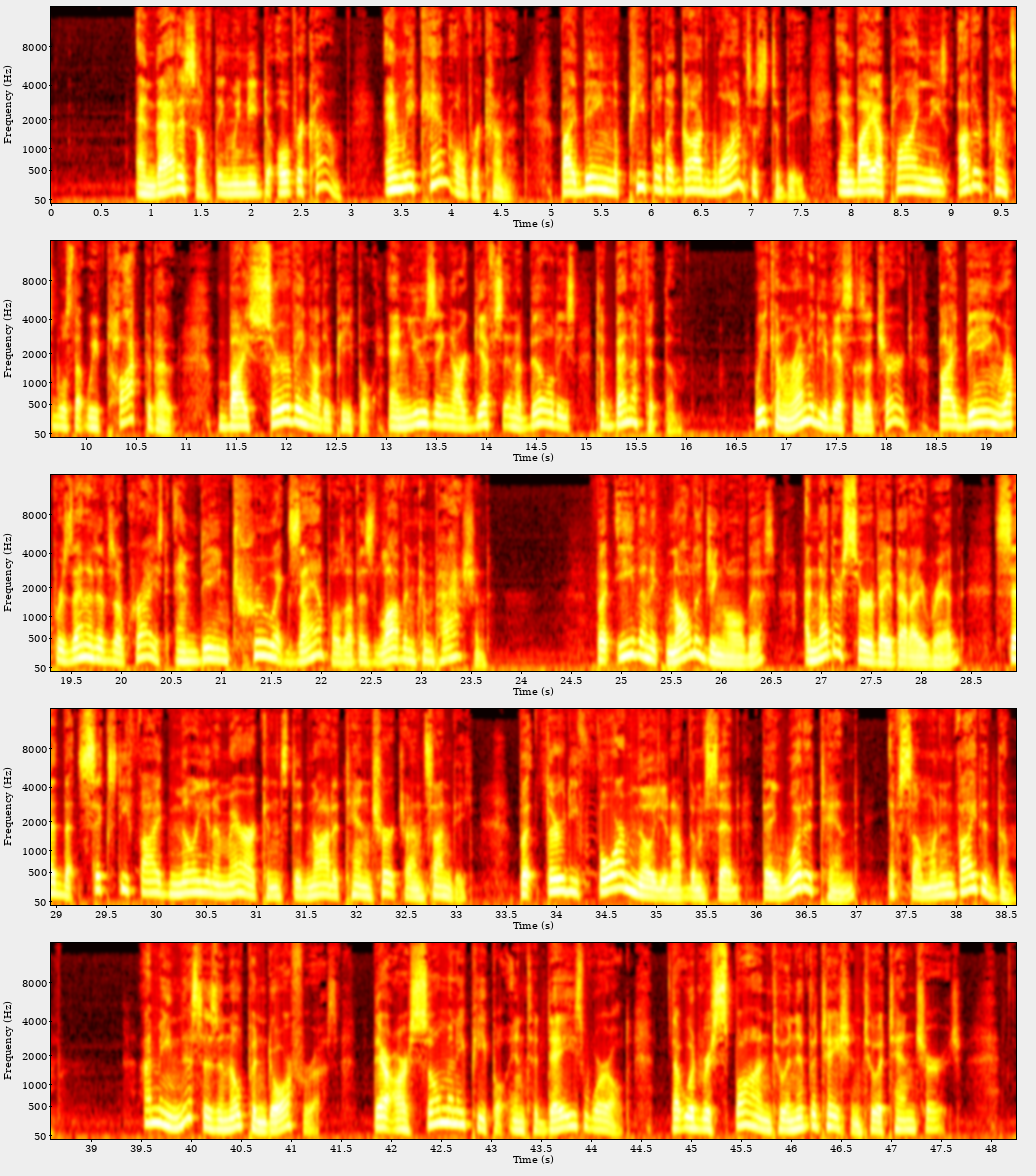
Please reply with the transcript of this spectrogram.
And that is something we need to overcome. And we can overcome it by being the people that God wants us to be, and by applying these other principles that we've talked about, by serving other people and using our gifts and abilities to benefit them. We can remedy this as a church by being representatives of Christ and being true examples of His love and compassion. But even acknowledging all this, another survey that I read said that 65 million Americans did not attend church on Sunday but 34 million of them said they would attend if someone invited them. I mean, this is an open door for us. There are so many people in today's world that would respond to an invitation to attend church.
